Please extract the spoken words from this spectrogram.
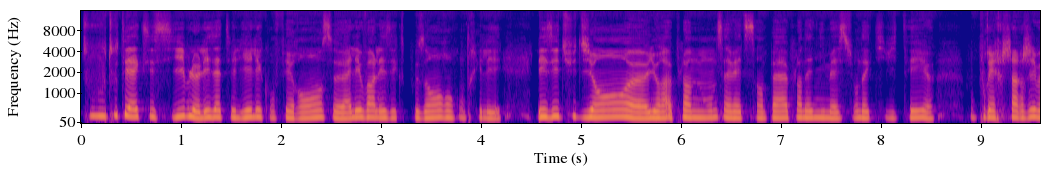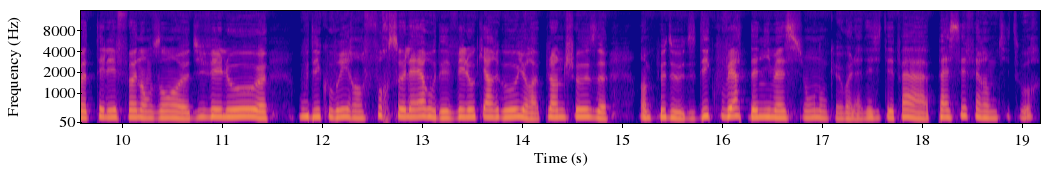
tout, tout, est accessible, les ateliers, les conférences, aller voir les exposants, rencontrer les, les étudiants, il y aura plein de monde, ça va être sympa, plein d'animations, d'activités. Vous pourrez recharger votre téléphone en faisant du vélo ou découvrir un four solaire ou des vélos cargo. Il y aura plein de choses, un peu de, de découverte, d'animation. Donc voilà, n'hésitez pas à passer faire un petit tour.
